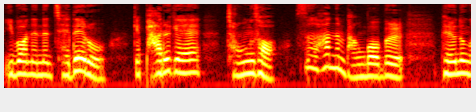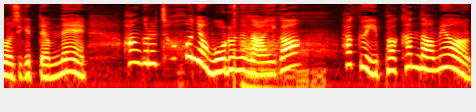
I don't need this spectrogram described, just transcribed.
이번에는 제대로 이렇게 바르게 정서 쓰 하는 방법을 배우는 것이기 때문에 한글을 전혀 모르는 아. 이가 학교에 입학한다면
